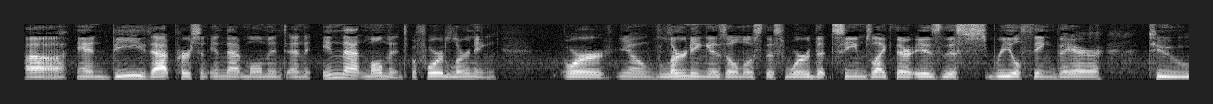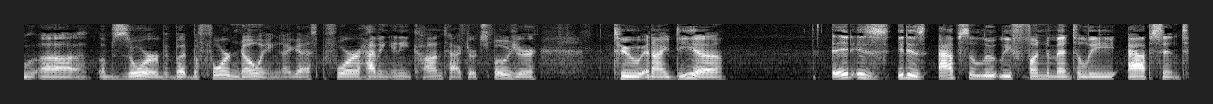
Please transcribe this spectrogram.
uh, and be that person in that moment and in that moment before learning or you know learning is almost this word that seems like there is this real thing there to uh, absorb but before knowing i guess before having any contact or exposure to an idea it is it is absolutely fundamentally absent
